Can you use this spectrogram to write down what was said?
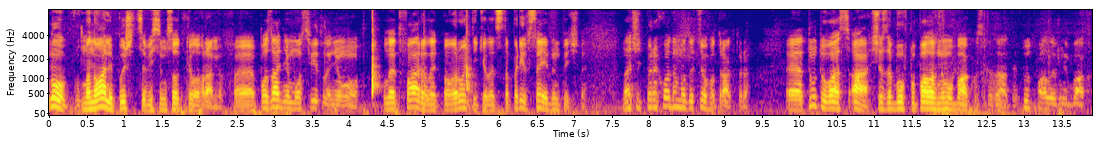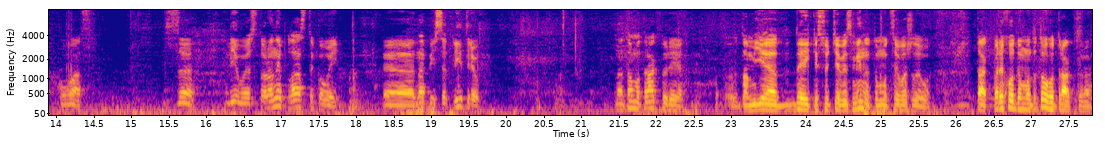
Ну, в мануалі пишеться 800 кг. По задньому освітленню LED фари, LED поворотники, LED стопорі, все ідентичне. Значить, переходимо до цього трактора. Е, Тут у вас, а, ще забув по паливному баку сказати. Тут паливний бак у вас з лівої сторони пластиковий е, на 50 літрів. На тому тракторі е, там є деякі суттєві зміни, тому це важливо. Так, переходимо до того трактора.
